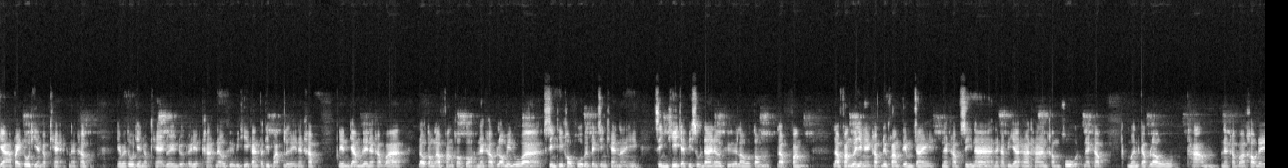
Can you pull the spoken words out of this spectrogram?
อย่าไปโต้เถียงกับแขกนะครับ อย่าไปโต้เถียงกับแขกด้วยด้วยเด็ดขาดนั่นก็คือวิธีการปฏิบัติเลยนะครับ เน้นย้ำเลยนะครับว่า เราต้องรับฟังเขาก่อนนะครับ เราไม่รู้ว่าสิ่งที่เขาพูดมันเป็นจริงแค่ไหน สิ่งที่จะพิสูจน์ได้นั่นก็คือเราต้องรับฟัง รับฟังด้วยยังไงครับ ด้วยความเต็มใจนะครับ สีหน้านะครับปิยาท่าทางคำพูดนะครับ เหมือนกับเราถามนะครับว่าเขาได้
